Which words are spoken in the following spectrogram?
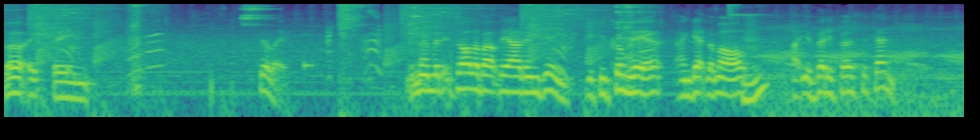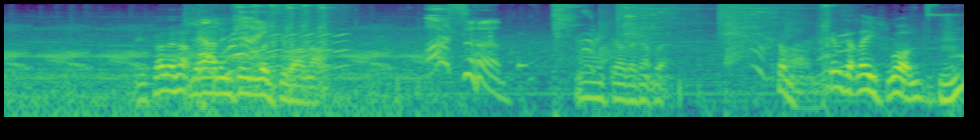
But it's been silly. Remember, it's all about the RNG. You can come here and get them all Hmm? at your very first attempt. It's whether or not the RNG Alright. loves you or not. Awesome! My God, I don't. But come on, give us at least one. Hmm?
